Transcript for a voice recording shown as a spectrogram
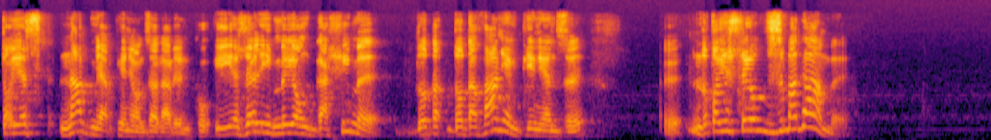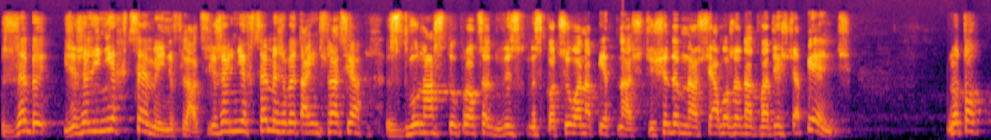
to jest nadmiar pieniądza na rynku i jeżeli my ją gasimy doda- dodawaniem pieniędzy, no to jeszcze ją wzmagamy. Żeby, jeżeli nie chcemy inflacji, jeżeli nie chcemy, żeby ta inflacja z 12% wys- wyskoczyła na 15, 17, a może na 25, no to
